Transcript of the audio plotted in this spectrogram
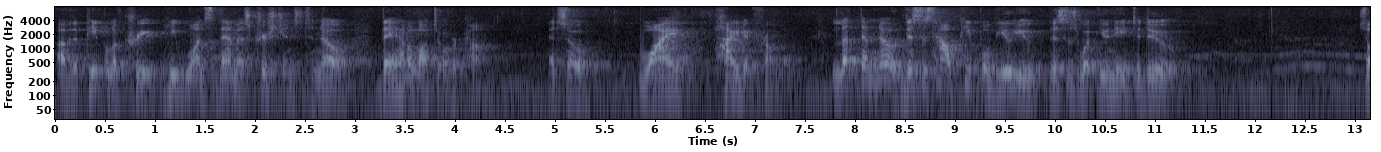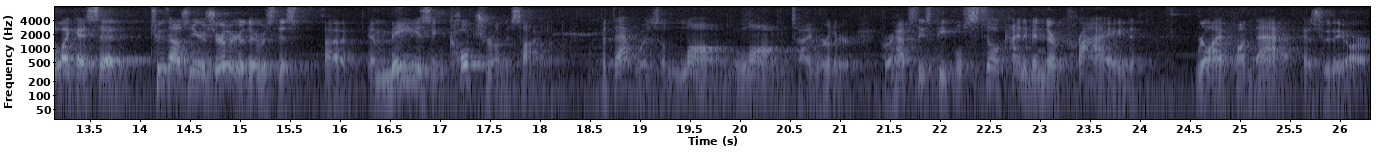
of the people of Crete, he wants them as Christians to know they have a lot to overcome. And so, why hide it from them? Let them know this is how people view you, this is what you need to do. So, like I said, 2,000 years earlier, there was this uh, amazing culture on this island. But that was a long, long time earlier. Perhaps these people, still kind of in their pride, rely upon that as who they are,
